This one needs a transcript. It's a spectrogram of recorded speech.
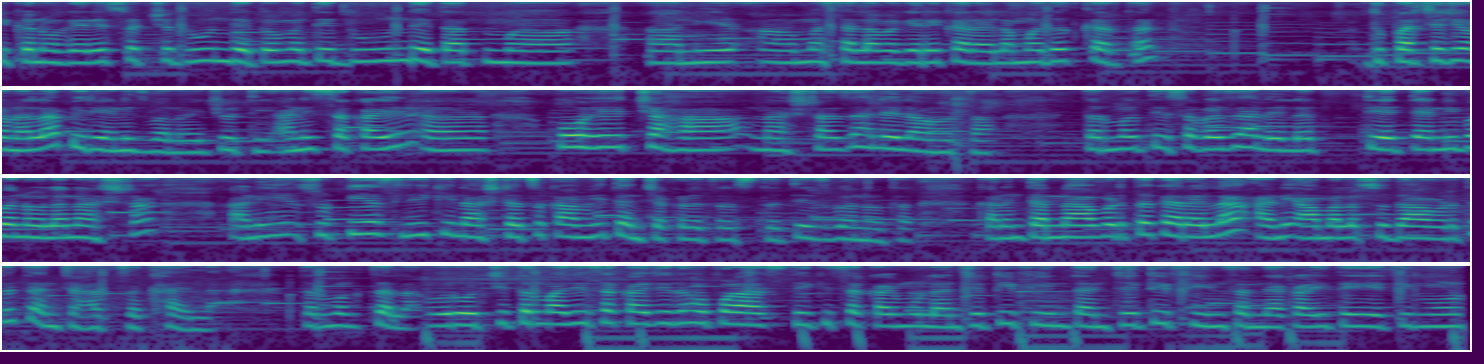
चिकन वगैरे स्वच्छ धुवून देतो. मग ते धुवून देतात म आणि मसाला वगैरे करायला मदत करतात. दुपारच्या जेवणाला बिर्याणीच बनवायची होती. आणि सकाळी पोहे चहा नाश्ता झालेला होता. तर मग ते सगळं झालेलं ते त्यांनी बनवला नाश्ता आणि सुट्टी असली की नाश्त्याचं कामही त्यांच्याकडेच असतं तेच बनवतात. कारण त्यांना आवडतं करायला आणि आम्हालासुद्धा आवडतं त्यांच्या हातचं खायला. तर मग चला. रोजची तर माझी सकाळची धावपळ असते की सकाळी मुलांचे टिफिन त्यांचे टिफिन संध्याकाळी ते येतील म्हणून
